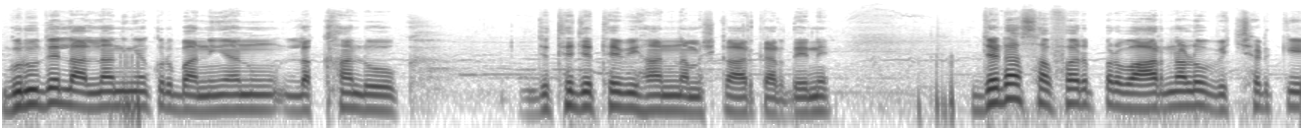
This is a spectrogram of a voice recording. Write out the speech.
ਗੁਰੂ ਦੇ ਲਾਲਾਂ ਦੀਆਂ ਕੁਰਬਾਨੀਆਂ ਨੂੰ ਲੱਖਾਂ ਲੋਕ ਜਿੱਥੇ ਜਿੱਥੇ ਵੀ ਹਨ ਨਮਸਕਾਰ ਕਰਦੇ ਨੇ। ਜਿਹੜਾ ਸਫ਼ਰ ਪਰਿਵਾਰ ਨਾਲੋਂ ਵਿਛੜ ਕੇ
